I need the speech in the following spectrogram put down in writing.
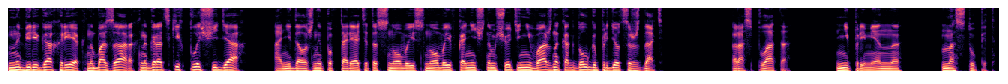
на берегах рек, на базарах, на городских площадях. Они должны повторять это снова и снова, и в конечном счете неважно, как долго придется ждать. Расплата непременно наступит.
